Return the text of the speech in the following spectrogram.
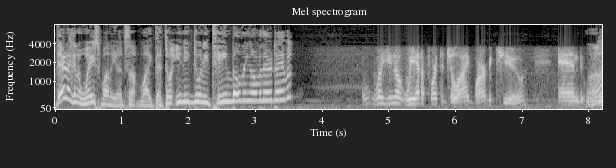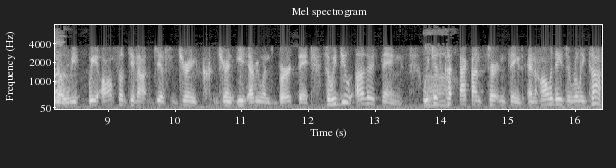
They're not going to waste money on something like that. Don't you need to do any team building over there, David? Well, you know, we had a Fourth of July barbecue, and Ah. you know, we we also give out gifts during during everyone's birthday. So we do other things. We just Ah. cut back on certain things, and holidays are really tough,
